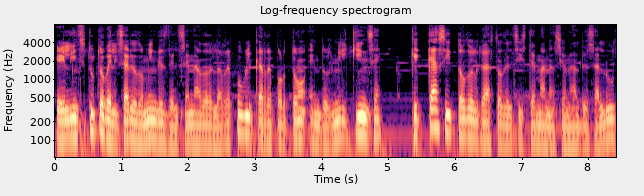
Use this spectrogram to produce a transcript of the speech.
el Instituto Belisario Domínguez del Senado de la República reportó en 2015 que casi todo el gasto del Sistema Nacional de Salud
